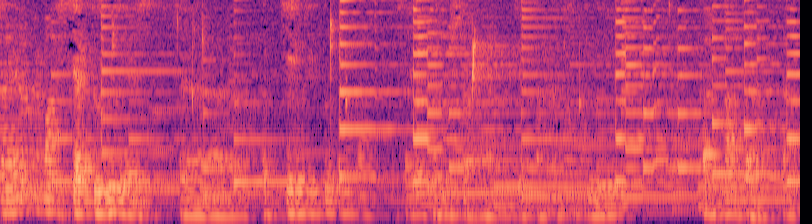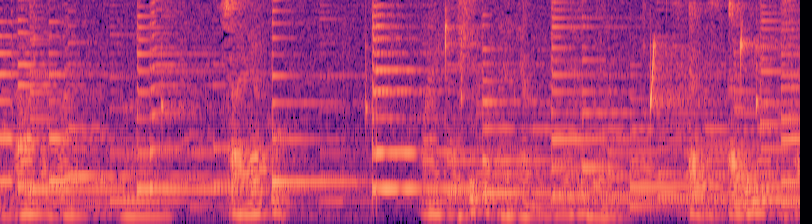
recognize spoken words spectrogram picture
saya memang sejak dulu ya sejak kecil itu memang saya berusaha menciptakan sendiri karena apa? Karena memang eh, saya kok main musik kok ya. sekali-sekali bisa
